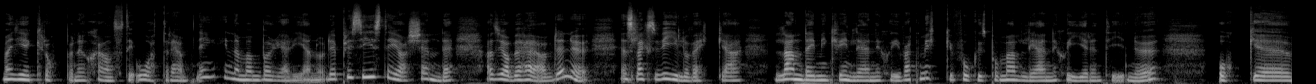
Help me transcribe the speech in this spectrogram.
man ger kroppen en chans till återhämtning innan man börjar igen. Och det är precis det jag kände att jag behövde nu. En slags vilovecka, landa i min kvinnliga energi. varit mycket fokus på manliga energier en tid nu. Och eh,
